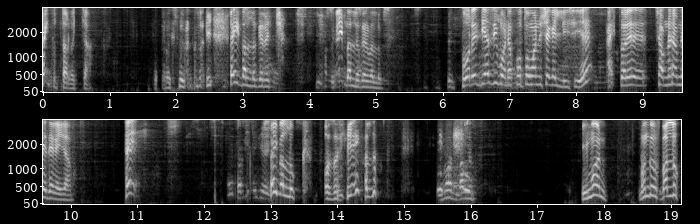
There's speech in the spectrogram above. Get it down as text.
এই কুত্তার বাচ্চা এই বাল্লুকের বাচ্চা এই বাল্লুকের বাল্লুক তোরে দিয়া জীবনে কত মানুষে গেল দিছি হ্যাঁ? আজ তোরে সামনে সামনে দেখাইলাম। এই এই বাল্লুক! অজরি এই বাল্লুক! ইমন বন্ধু বাল্লুক!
